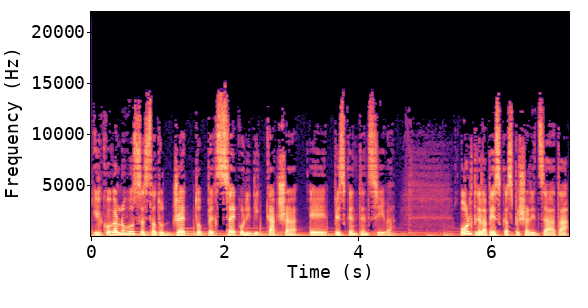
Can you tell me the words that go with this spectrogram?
il corallo rosso è stato oggetto per secoli di caccia e pesca intensiva oltre alla pesca specializzata,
